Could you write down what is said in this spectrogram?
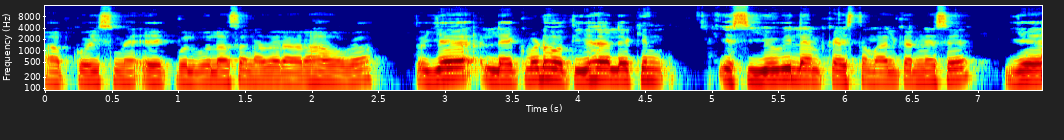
आपको इसमें एक बुलबुला सा नज़र आ रहा होगा। तो ये लिक्विड होती है, लेकिन इस यूवी लैंप का इस्तेमाल करने से ये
